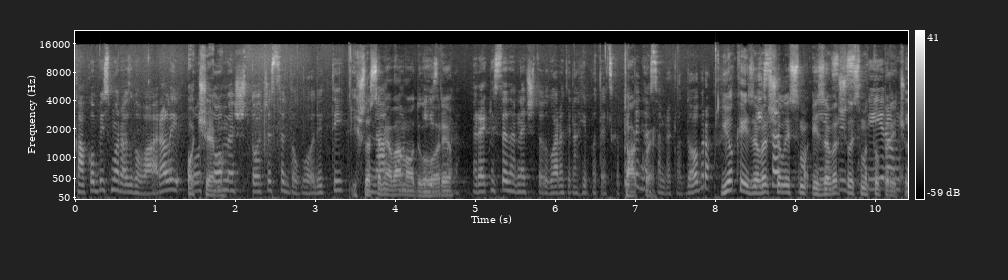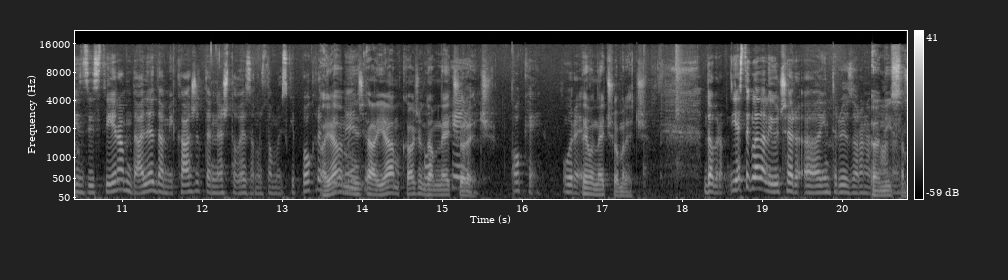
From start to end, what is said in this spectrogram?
kako bismo razgovarali O tome što će se dogoditi I što sam ja vama odgovorio? izbora. Rekli ste da nećete odgovarati na hipotetska pitanja, ja sam rekla dobro. I okej, završili sad smo- i završili smo tu priču. Inzistiram dalje da mi kažete nešto vezano uz domovinski pokret. A ja, vam, nećete- a ja vam kažem da vam neću Ok, reći. Ok, u redu. Evo neću vam reći. Dobro, jeste gledali jučer uh, intervju Zorana E, Milanovića? nisam.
